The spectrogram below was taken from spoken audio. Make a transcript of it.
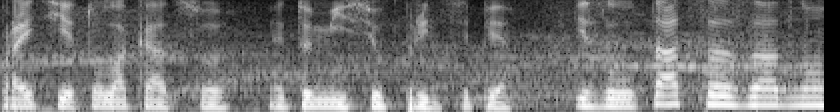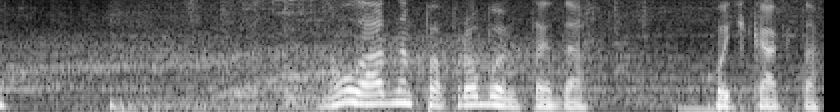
пройти эту локацию, эту миссию, в принципе. И залутаться заодно. Ну ладно, попробуем тогда. Хоть как-то.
